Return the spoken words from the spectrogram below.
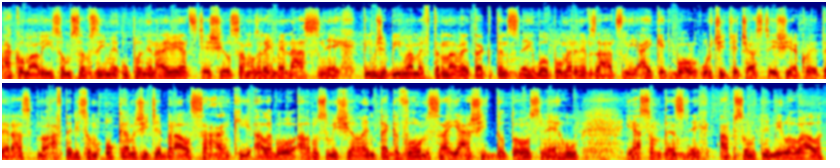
Ako malý som sa v zime úplne najviac tešil samozrejme na sneh. Tým, že bývame v Trnave, tak ten sneh bol pomerne vzácny, aj keď bol určite častejší ako je teraz. No a vtedy som okamžite bral sánky, alebo, alebo som išiel len tak von sa jašiť do toho snehu. Ja som ten sneh absolútne miloval.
